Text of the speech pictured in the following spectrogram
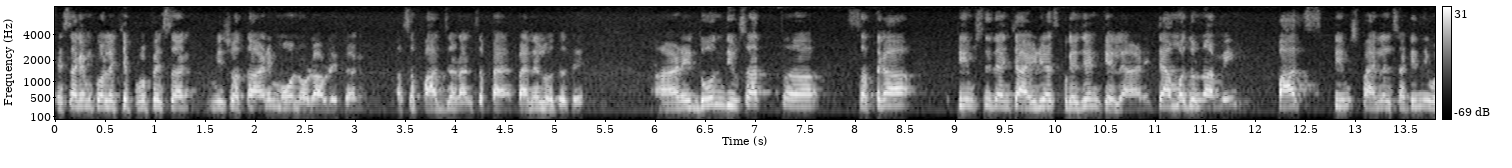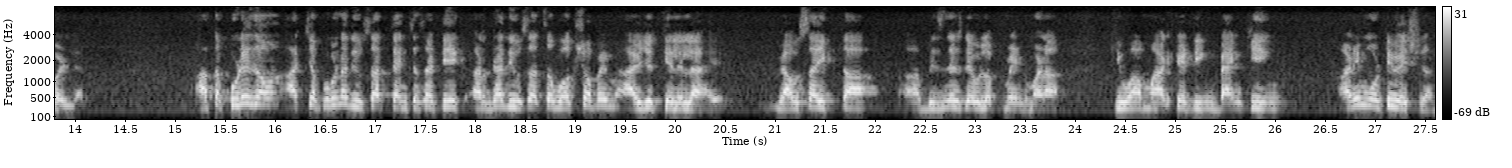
एस आर एम कॉलेजचे प्रोफेसर मी स्वतः आणि मोहन ओडावडेकर असं पाच जणांचं पॅ पॅनेल होतं ते. आणि दोन दिवसात सतरा टीम्सनी त्यांच्या आयडियाज प्रेझेंट केल्या आणि त्यामधून आम्ही पाच टीम्स फायनलसाठी निवडल्या. आता पुढे जाऊन आजच्या पूर्ण दिवसात त्यांच्यासाठी एक अर्ध्या दिवसाचं वर्कशॉप आयोजित केलेलं आहे. व्यावसायिकता बिझनेस डेव्हलपमेंट म्हणा किंवा मार्केटिंग बँकिंग आणि मोटिवेशन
